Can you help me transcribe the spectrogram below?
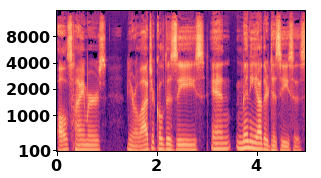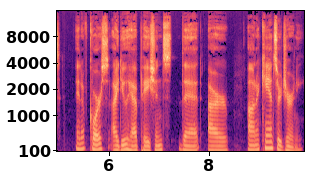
Alzheimer's, neurological disease, and many other diseases. And of course, I do have patients that are on a cancer journey.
